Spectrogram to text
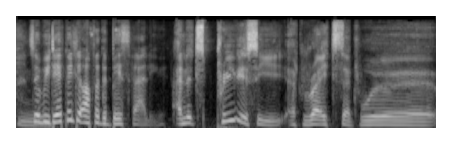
Mm. So we definitely offer the best value. And it's previously at rates that were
